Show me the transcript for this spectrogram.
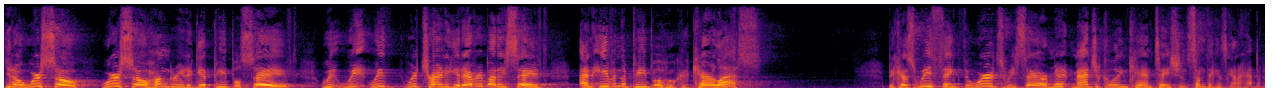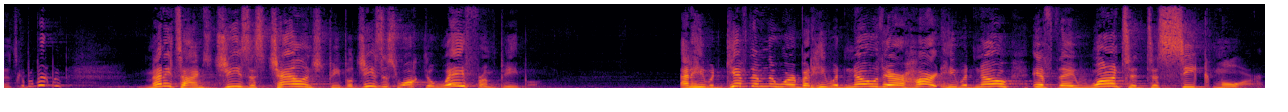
You know, we're so, we're so hungry to get people saved. We, we, we, we're trying to get everybody saved, and even the people who could care less. Because we think the words we say are magical incantations. Something is going to happen. It's to... Many times, Jesus challenged people. Jesus walked away from people. And he would give them the word, but he would know their heart. He would know if they wanted to seek more.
